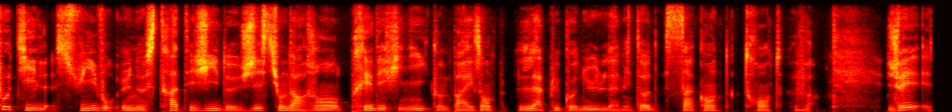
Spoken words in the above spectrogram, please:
Faut-il suivre une stratégie de gestion d'argent prédéfinie, comme par exemple la plus connue, la méthode 50-30-20 Je vais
